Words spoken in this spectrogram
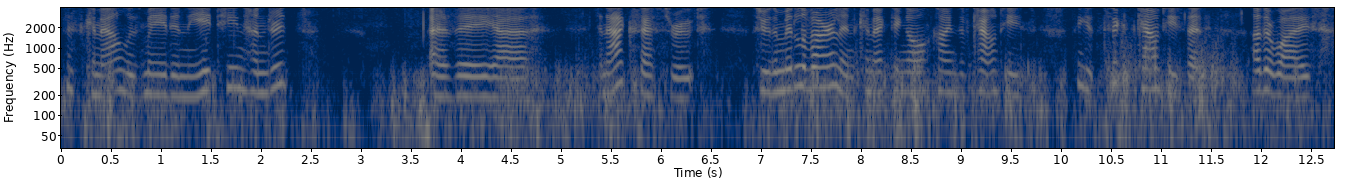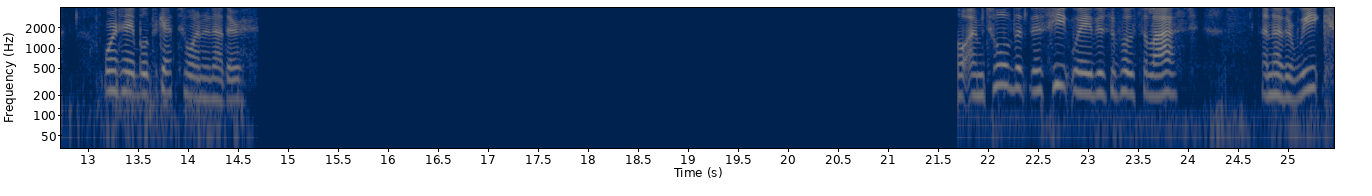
This canal was made in the 1800s as a uh, an access route through the middle of Ireland, connecting all kinds of counties. I think it's six counties that otherwise weren't able to get to one another. I'm told that this heat wave is supposed to last another week.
